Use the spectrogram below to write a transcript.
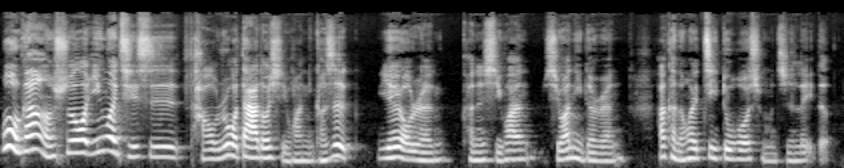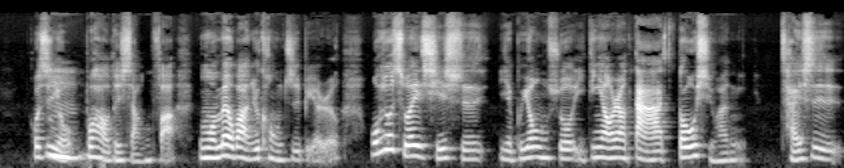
我有跟他讲说，因为其实好，如果大家都喜欢你，可是也有人可能喜欢喜欢你的人，他可能会嫉妒或什么之类的。或是有不好的想法，嗯、我们没有办法去控制别人。我说，所以其实也不用说一定要让大家都喜欢你才是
